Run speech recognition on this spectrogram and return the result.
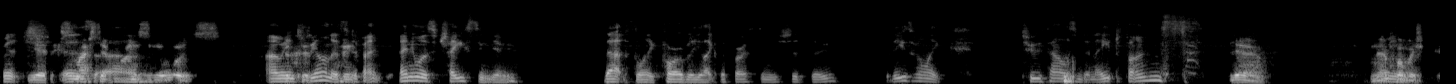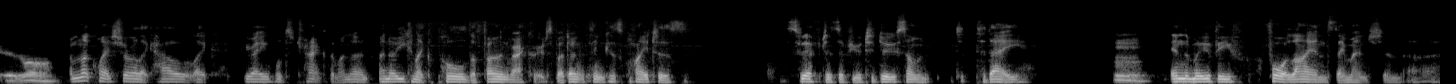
Which Yeah, they is, their uh, phones in the woods. I mean, to be honest, if anyone's chasing you, that's like probably like the first thing you should do. But these were like 2008 phones. Yeah. And they're I mean, probably as well. I'm not quite sure like how like you're able to track them. I know I know you can like pull the phone records, but I don't think it's quite as swift as if you were to do some t- today. Mm. In the movie Four Lions, they mentioned, uh,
